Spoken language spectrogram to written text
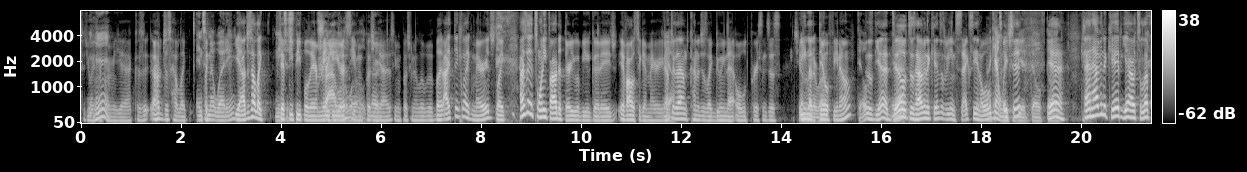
situation Mhm. for me. Yeah, because I would just have like Intimate wedding. Yeah, I'll just have like And 50 people there, travel maybe. the That's even pushing. or- Yeah, that's even pushing it a little bit. But I think like marriage, like I'd say 25 to 30 would be a good age if I was to get married. After that, I'm kind of just like doing that old person, just Just gotta being a it dilf, you know? Dilf? Just- yeah, dilf, just having a kid, just being sexy and old. I can't type wait shit. to be a dilf. Dog. Yeah, and having a kid, yeah. To Lep,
